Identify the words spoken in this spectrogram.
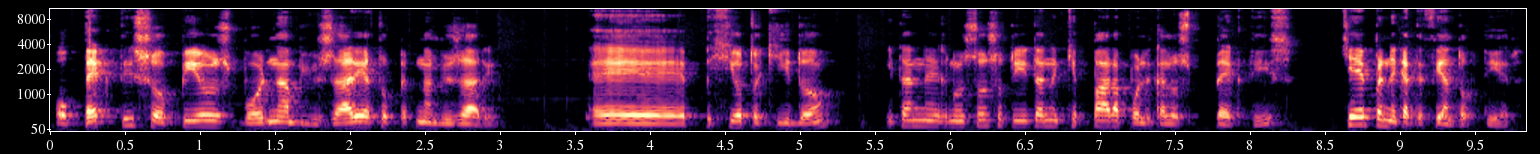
Ο παίκτης ο οποίος μπορεί να αμπιουζάρει αυτό που πρέπει να αμπιουζάρει. Ε, π.χ. ο Τοκίντο ήταν γνωστός ότι ήταν και πάρα πολύ καλός παίκτης και έπαιρνε κατευθείαν το tier.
